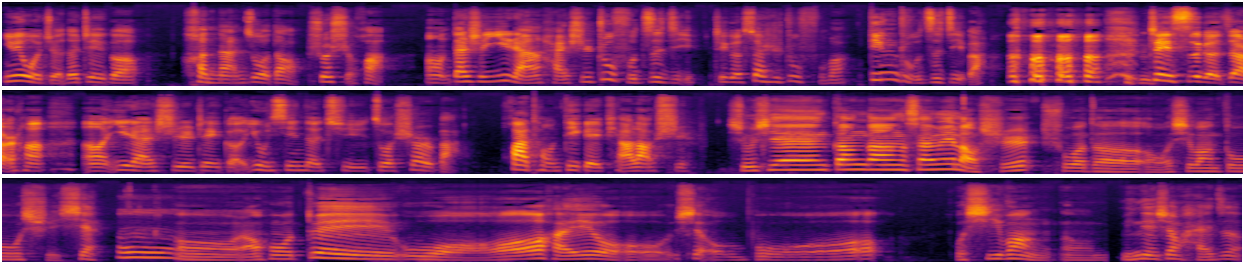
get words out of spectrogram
因为我觉得这个很难做到，说实话。嗯，但是依然还是祝福自己，这个算是祝福吗？叮嘱自己吧，这四个字儿哈，嗯，依然是这个用心的去做事儿吧。话筒递给朴老师，首先，刚刚三位老师说的，呃我希望都实现。嗯哦，然后对我还有小博，我希望，嗯、明年生孩子，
